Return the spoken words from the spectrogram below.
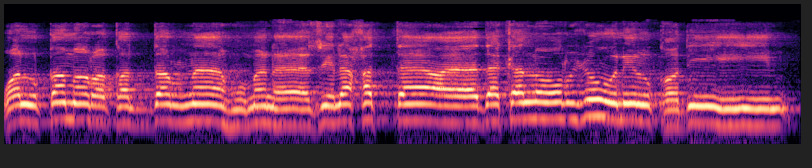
والقمر قدرناه منازل حتى عاد كالعرجون القديم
